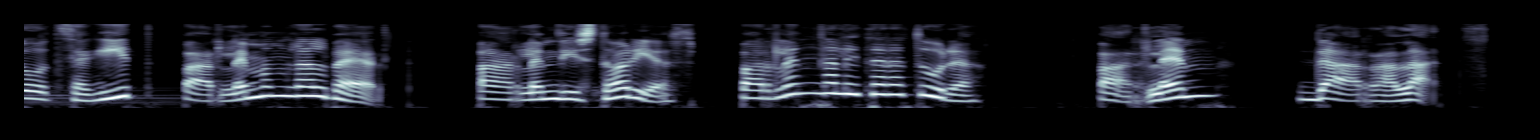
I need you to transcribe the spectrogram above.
Tot seguit, parlem amb l'Albert. Parlem d'històries, parlem de literatura, parlem de relats.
